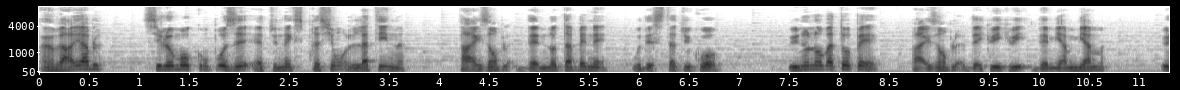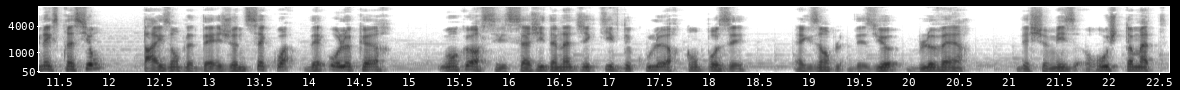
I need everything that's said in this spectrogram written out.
invariable, si le mot composé est une expression latine, par exemple des nota bene, ou des statu quo. Une onomatopée, par exemple des cuicui, des miam miam. Une expression, par exemple des je ne sais quoi, des haut le cœur. Ou encore s'il s'agit d'un adjectif de couleur composée, exemple des yeux bleu-vert, des chemises rouge tomate,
